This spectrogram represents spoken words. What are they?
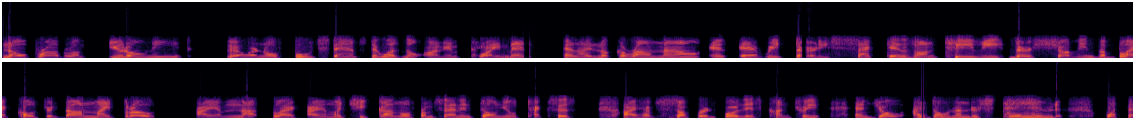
no problem. You don't eat. There were no food stamps. There was no unemployment. And I look around now, and every 30 seconds on TV, they're shoving the black culture down my throat. I am not black. I am a Chicano from San Antonio, Texas. I have suffered for this country. And Joe, I don't understand what the,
